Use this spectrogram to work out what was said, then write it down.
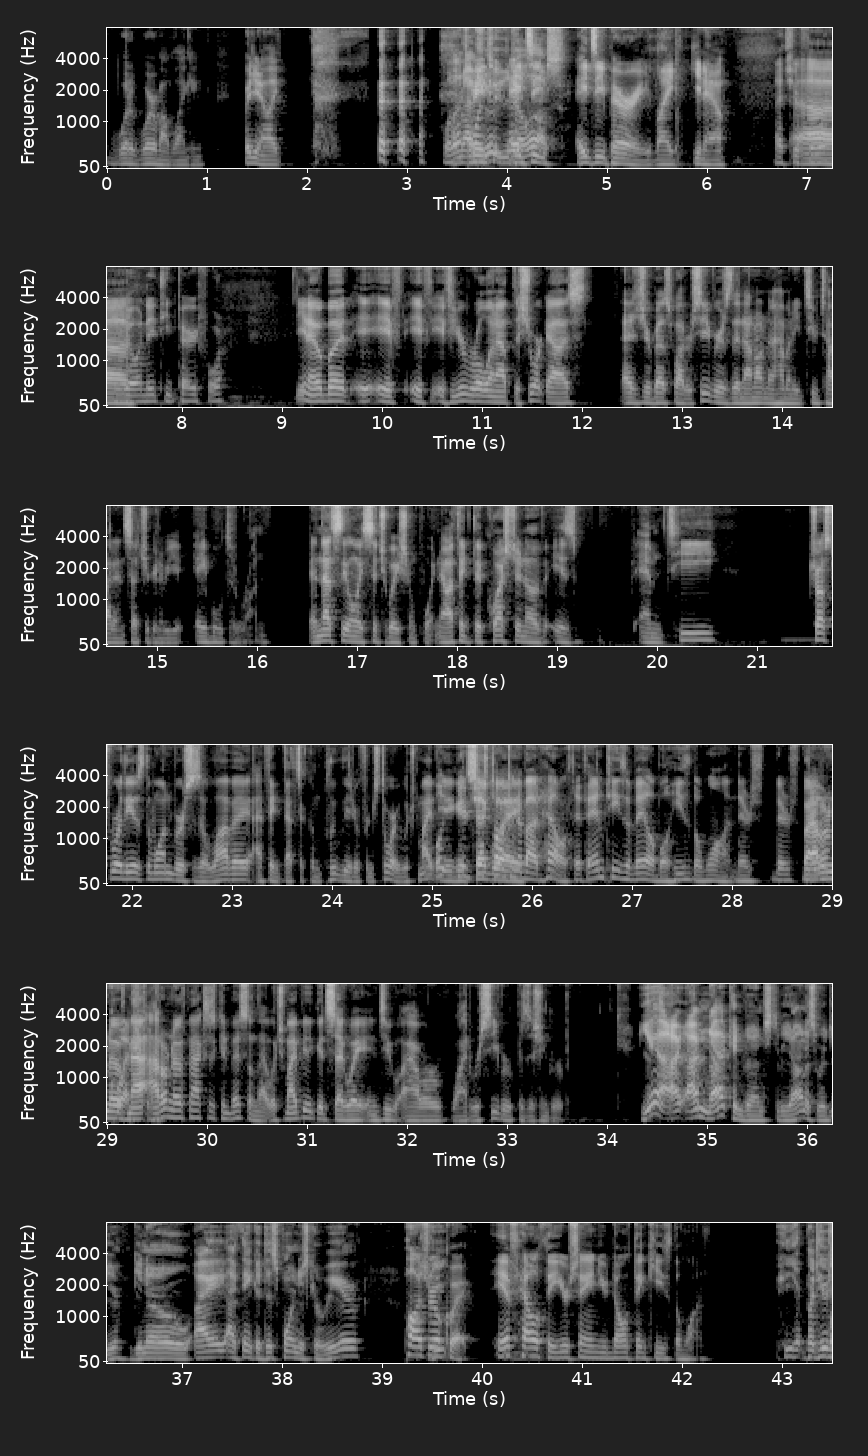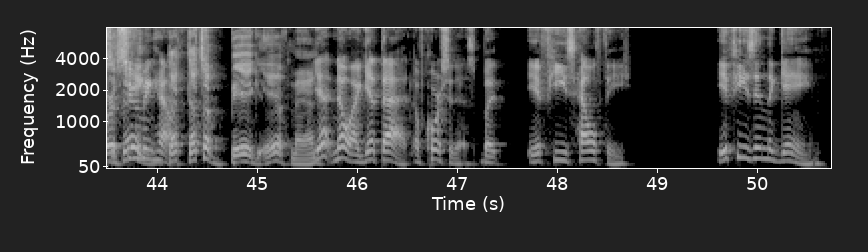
what where am I blanking? But you know, like well, that's one, sure two, AT. AT Perry, like you know, That's your four. Uh, you going to T Perry four? you know. But if if if you're rolling out the short guys as your best wide receivers, then I don't know how many two tight end sets you're going to be able to run, and that's the only situational point. Now, I think the question of is MT trustworthy as the one versus Olave, I think that's a completely different story, which might Well, be a good segue. you're just talking about health. If MT's available, he's the one. There's there's. but I don't know if Matt. I don't know if Max is convinced on that, which might be a good segue into our wide receiver position group. Yeah, I, I'm not convinced to be honest with you. You know, I, I think at this point in his career, Pause real quick. If healthy, you're saying you don't think he's the one. he, but here's We're the thing. assuming health. That, that's a big if, man. Yeah, no, I get that. Of course it is. But if he's healthy, if he's in the game,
